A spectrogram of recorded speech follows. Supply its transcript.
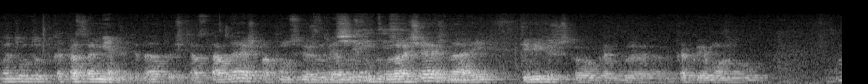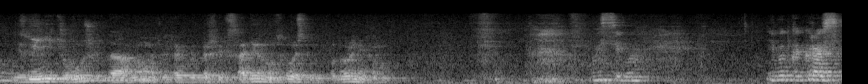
ну это вот тут как раз о методе, да, то есть оставляешь, потом свежим Возвращаетесь. возвращаешь, да, и ты видишь, что как бы, как ее можно изменить, улучшить, да, ну это как бы перфекционизм свойственен художникам. Спасибо. И вот как раз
